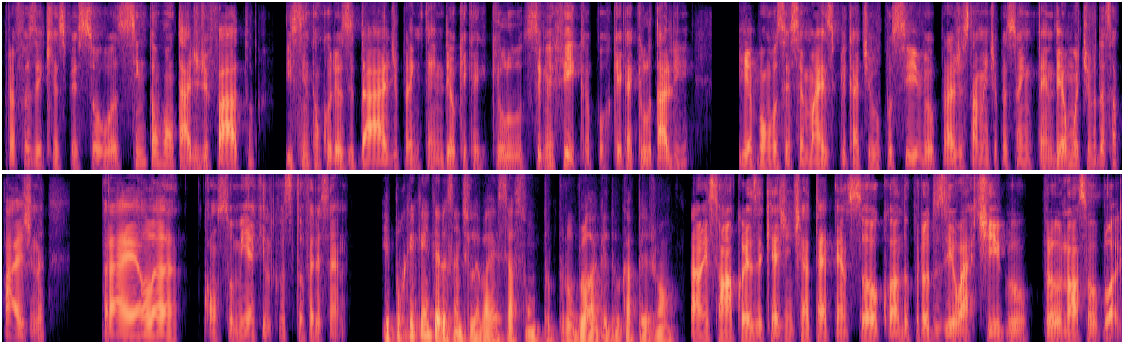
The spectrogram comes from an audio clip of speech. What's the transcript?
para fazer que as pessoas sintam vontade de fato e sintam curiosidade para entender o que, que aquilo significa, por que, que aquilo está ali. E é bom você ser mais explicativo possível para justamente a pessoa entender o motivo dessa página, para ela consumir aquilo que você está oferecendo. E por que que é interessante levar esse assunto para o blog do João? Não, isso é uma coisa que a gente até pensou quando produziu o artigo para o nosso blog.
